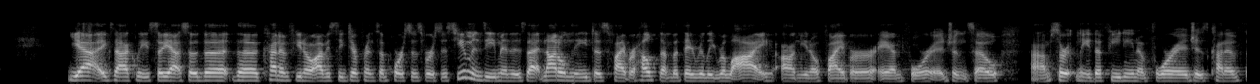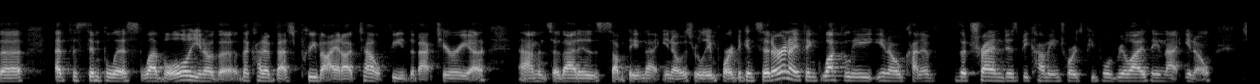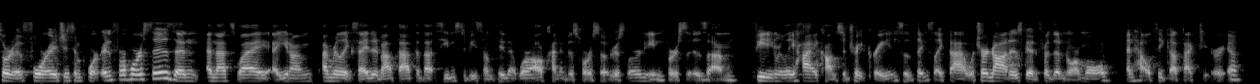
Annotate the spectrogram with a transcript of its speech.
Yeah, exactly. So yeah, so the the kind of you know obviously difference of horses versus humans even is that not only does fiber help them, but they really rely on you know fiber and forage, and so um, certainly the feeding of forage is kind of the at the simplest level, you know the the kind of best prebiotic to help feed the bacteria, um, and so that is something that you know is really important to consider. And I think luckily you know kind of the trend is becoming towards people realizing that you know sort of forage is important for horses, and and that's why you know I'm I'm really excited about that that that seems to be something that we're all kind kind of horse owners learning versus um, feeding really high concentrate grains and things like that, which are not as good for the normal and healthy gut bacteria.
